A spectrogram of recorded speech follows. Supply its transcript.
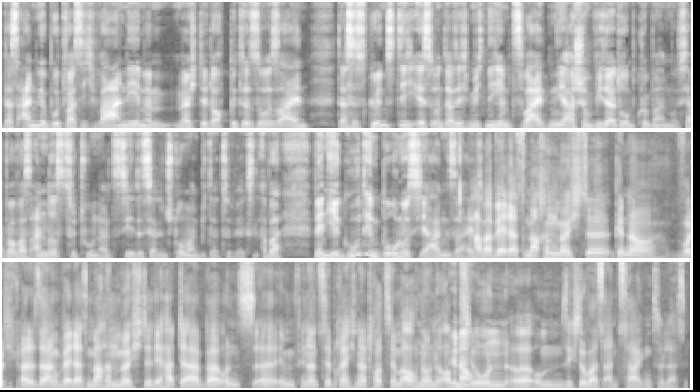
das Angebot, was ich wahrnehme, möchte doch bitte so sein, dass es günstig ist und dass ich mich nicht im zweiten Jahr schon wieder drum kümmern muss. Ich habe auch was anderes zu tun, als jedes Jahr den Stromanbieter zu wechseln. Aber wenn ihr gut im Bonusjagen seid. Aber wer das machen möchte, genau, wollte ich gerade sagen, wer das machen möchte, der hat da bei uns äh, im Finanztipprechner trotzdem auch noch eine genau. Option, genau. äh, um sich sowas anzeigen zu lassen.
